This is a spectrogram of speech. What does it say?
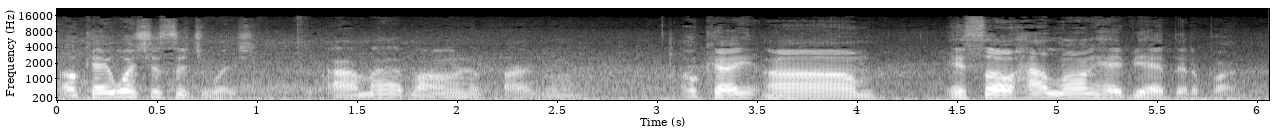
Okay, what's your situation? Um, I have my own apartment Okay. Um, and so how long have you had that apartment?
